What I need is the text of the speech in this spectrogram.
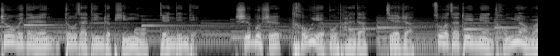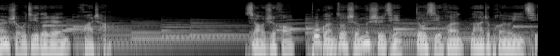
周围的人都在盯着屏幕点点点，时不时头也不抬的接着坐在对面同样玩手机的人话茬。小时候，不管做什么事情，都喜欢拉着朋友一起，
